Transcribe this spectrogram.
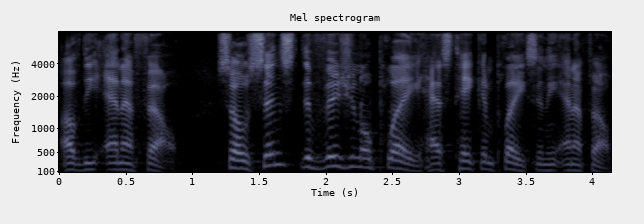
of the NFL. So since divisional play has taken place in the NFL,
